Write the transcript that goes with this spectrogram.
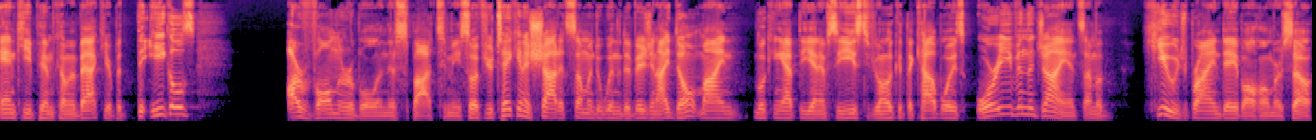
and keep him coming back here. But the Eagles are vulnerable in this spot to me. So if you're taking a shot at someone to win the division, I don't mind looking at the NFC East. If you want to look at the Cowboys or even the Giants, I'm a huge Brian Daboll homer. So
